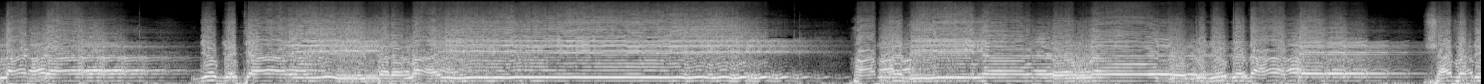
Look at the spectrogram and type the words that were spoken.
ਲਾਗਾ ਜੁਗ ਚਾਰੀ ਪਰਮਾਈ। ਹਮ ਦੀਨ ਤੁਮ ਜੁਗ ਜੁਗ ਦਾਤੇ, ਸ਼ਬਦ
